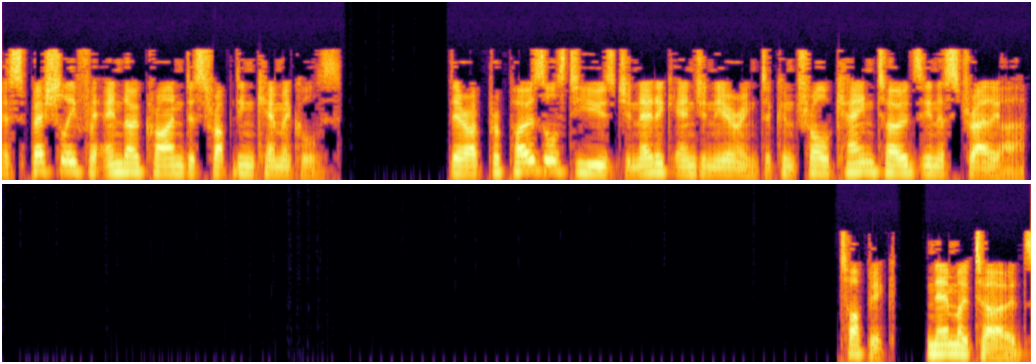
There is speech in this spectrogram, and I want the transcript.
especially for endocrine disrupting chemicals. There are proposals to use genetic engineering to control cane toads in Australia. Nematodes.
